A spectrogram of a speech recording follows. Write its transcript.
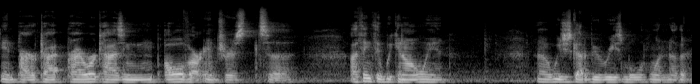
and prioritizing all of our interests, uh, I think that we can all win. Uh, we just got to be reasonable with one another.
